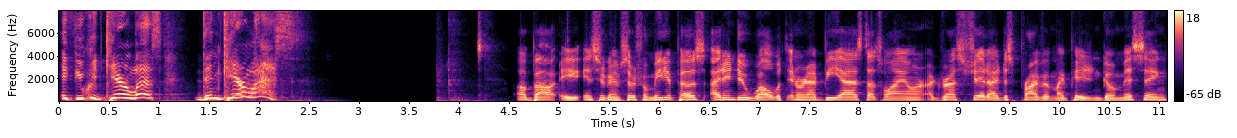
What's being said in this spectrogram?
If you could care less, then care less about a Instagram social media post. I didn't do well with internet BS. That's why I don't address shit. I just private my page and go missing.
